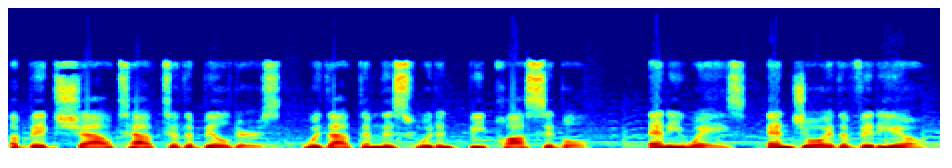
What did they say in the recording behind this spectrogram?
A big shout out to the builders, without them this wouldn't be possible. Anyways, enjoy the video.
